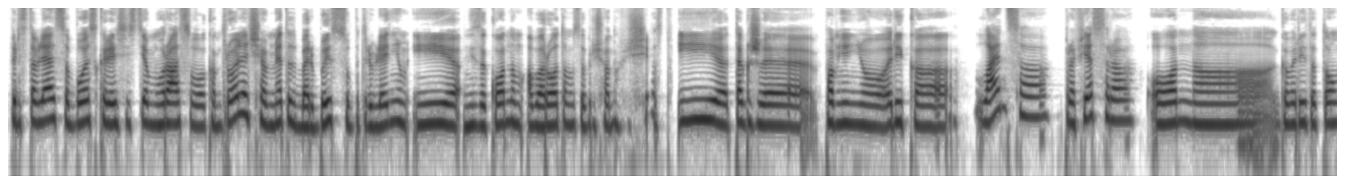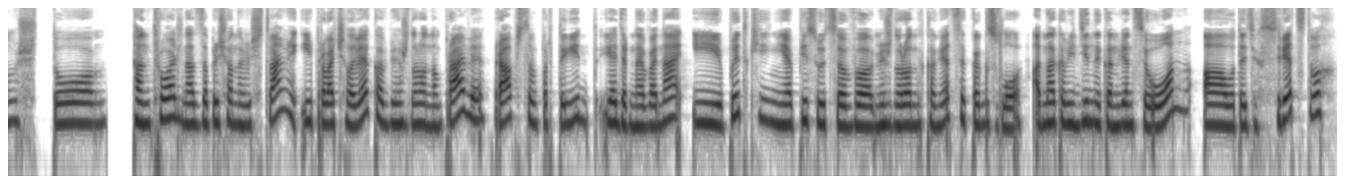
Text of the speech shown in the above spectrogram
представляет собой скорее систему расового контроля, чем метод борьбы с употреблением и незаконным оборотом запрещенных веществ. И также, по мнению Рика Лайнса, профессора, он э, говорит о том, что контроль над запрещенными веществами и права человека в международном праве, рабство, апартеид, ядерная война и пытки не описываются в международных конвенциях как зло. Однако в единой конвенции ООН о вот этих средствах,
